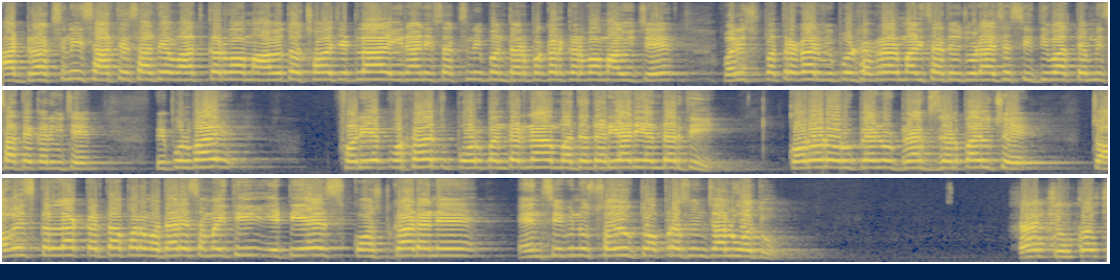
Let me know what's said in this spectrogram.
આ ડ્રગ્સની સાથે સાથે વાત કરવામાં આવે તો છ જેટલા ઈરાની શખ્સની પણ ધરપકડ કરવામાં આવી છે. વરિષ્ઠ પત્રકાર વિપુલ ઠકરાર મારી સાથે જોડાયા છે. સીધી વાત તેમની સાથે કરવી છે. વિપુલભાઈ ફરી એક વખત પોરબંદરના મધ્ય દરિયાની અંદરથી કરોડો રૂપિયાનું ડ્રગ્સ ઝડપાયું છે. ચોવીસ કલાક કરતાં પણ વધારે સમયથી એટીએસ કોસ્ટગાર્ડ અને એનસીબીનું સંયુક્ત ઓપરેશન ચાલુ હતું. હા ચોક્કસ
